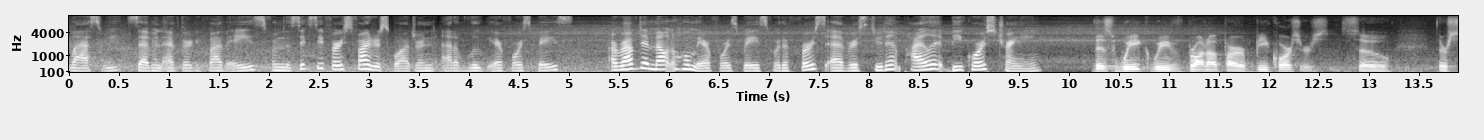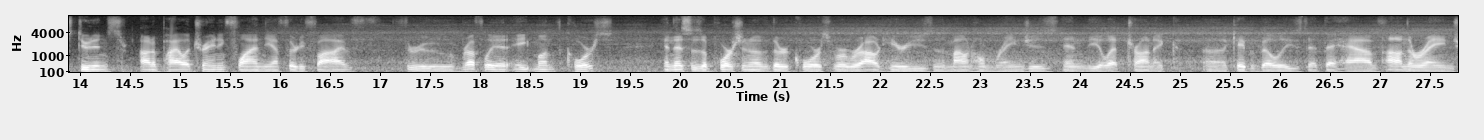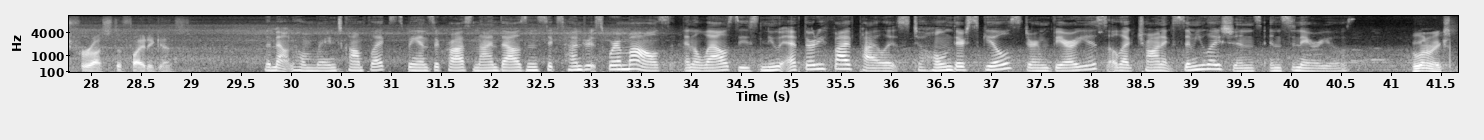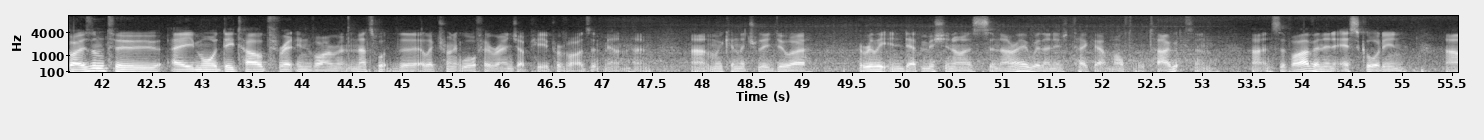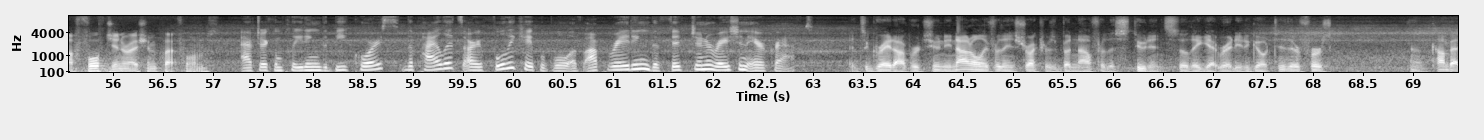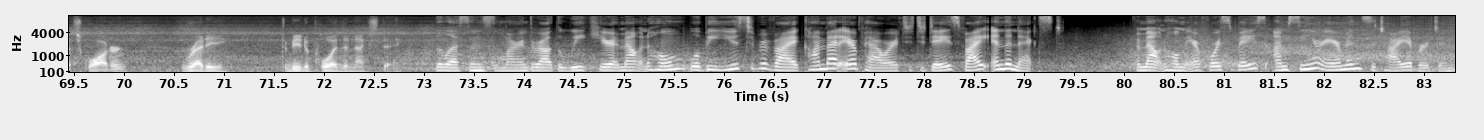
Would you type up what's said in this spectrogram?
Last week, seven F 35As from the 61st Fighter Squadron out of Luke Air Force Base arrived at Mountain Home Air Force Base for the first ever student pilot B course training. This week we've brought up our B coursers. So they're students out of pilot training flying the F-35 through roughly an eight month course. And this is a portion of their course where we're out here using the Mountain Home ranges and the electronic uh, capabilities that they have on the range for us to fight against. The Mountain Home Range Complex spans across 9,600 square miles and allows these new F 35 pilots to hone their skills during various electronic simulations and scenarios. We want to expose them to a more detailed threat environment, and that's what the electronic warfare range up here provides at Mountain Home. Um, we can literally do a, a really in-depth missionized scenario where they need to take out multiple targets and, uh, and survive, and then escort in uh, fourth generation platforms. After completing the B course, the pilots are fully capable of operating the fifth generation aircraft. It's a great opportunity, not only for the instructors, but now for the students, so they get ready to go to their first uh, combat squadron, ready to be deployed the next day. The lessons learned throughout the week here at Mountain Home will be used to provide combat air power to today's fight and the next. From Mountain Home Air Force Base, I'm Senior Airman Satya Burton.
